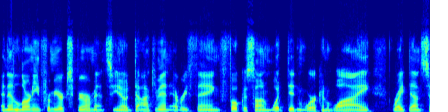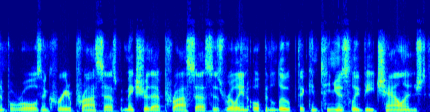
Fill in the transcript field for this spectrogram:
and then learning from your experiments. You know document everything focus on what didn't work and why write down simple rules and create a process but make sure that process is really an open loop that continuously be challenged.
